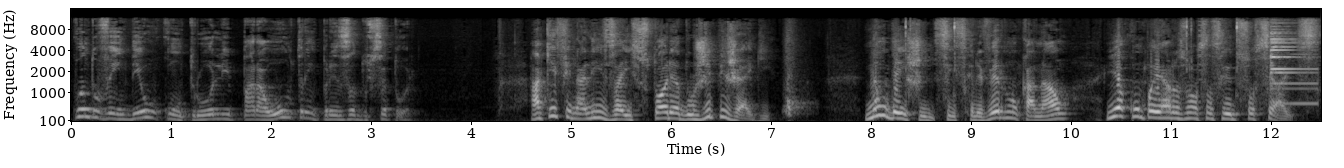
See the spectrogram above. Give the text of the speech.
quando vendeu o controle para outra empresa do setor. Aqui finaliza a história do Jeep Jag. Não deixe de se inscrever no canal e acompanhar as nossas redes sociais.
